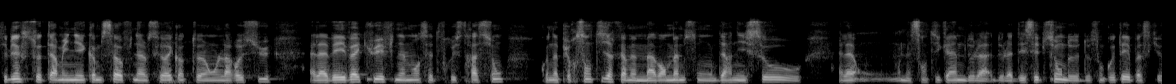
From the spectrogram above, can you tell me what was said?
c'est bien que ce soit terminé comme ça au final. C'est vrai, quand on l'a reçue, elle avait évacué finalement cette frustration qu'on a pu ressentir quand même avant même son dernier saut. On a senti quand même de la déception de, son côté parce que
